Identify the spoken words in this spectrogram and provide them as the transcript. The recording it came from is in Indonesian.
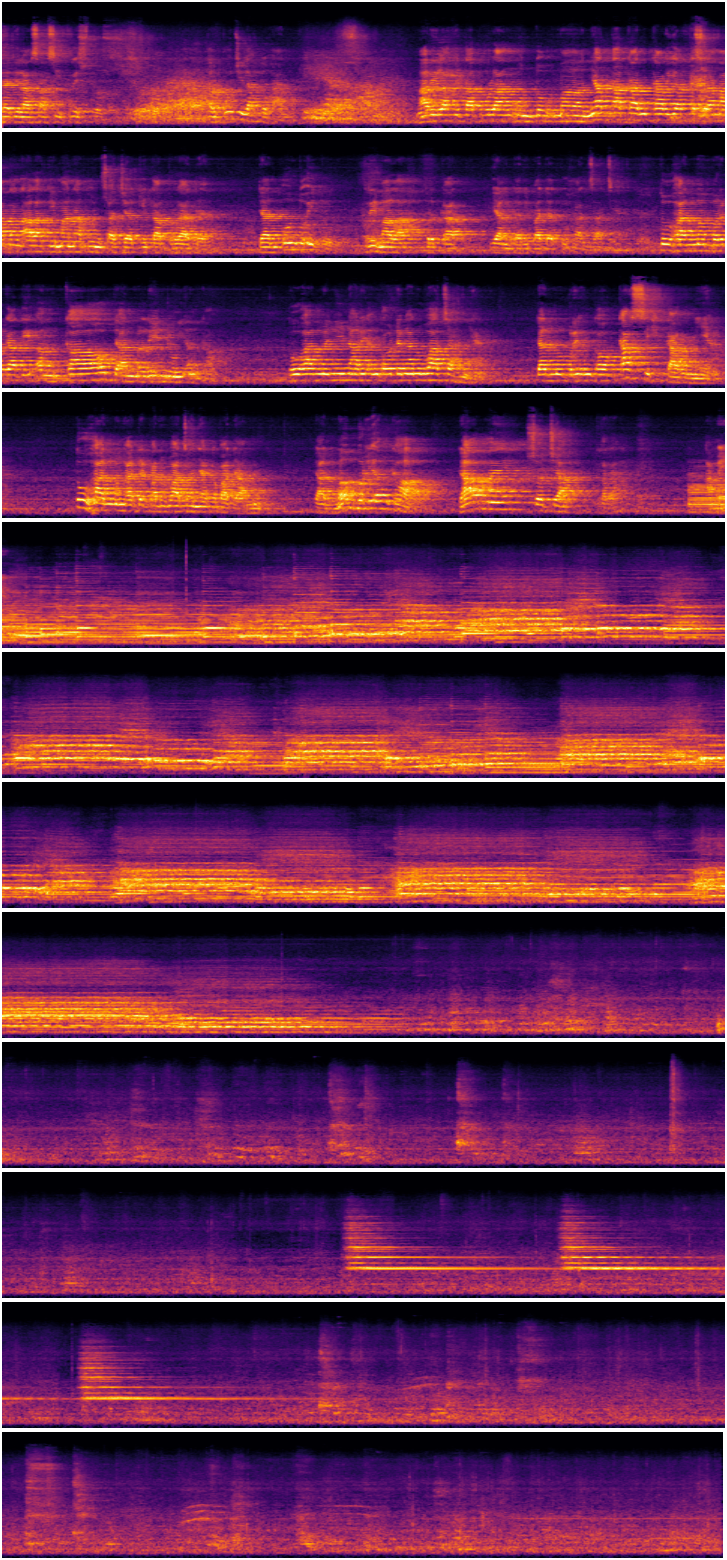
Jadilah saksi Kristus. Terpujilah Tuhan. Marilah kita pulang untuk menyatakan karya keselamatan Allah di mana pun saja kita berada. Dan untuk itu, terimalah berkat yang daripada Tuhan saja. Tuhan memberkati engkau dan melindungi engkau. Tuhan menyinari engkau dengan wajahnya dan memberi engkau kasih karunia. Tuhan menghadapkan wajahnya kepadamu dan memberi engkau damai sejahtera. Amin.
